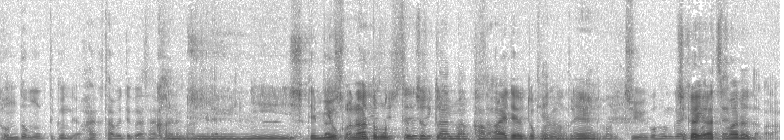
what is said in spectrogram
どんどん持ってくんだよ。早く食べてくださいみたいな感じ感じでにしてみようかなと思ってちょっと今考えてるところなのねもう15分ぐらい次回集まる。だからな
